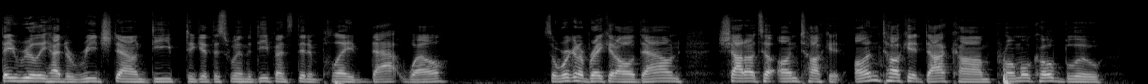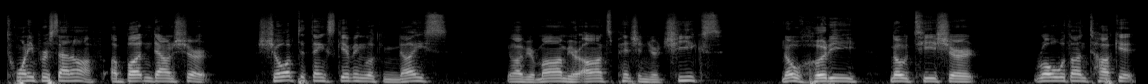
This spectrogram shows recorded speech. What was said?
They really had to reach down deep to get this win. The defense didn't play that well. So we're going to break it all down. Shout out to Untuckit. Untuckit.com, promo code BLUE, 20% off a button down shirt. Show up to Thanksgiving looking nice. You'll have your mom, your aunts pinching your cheeks. No hoodie, no t-shirt. Roll with Untuckit.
